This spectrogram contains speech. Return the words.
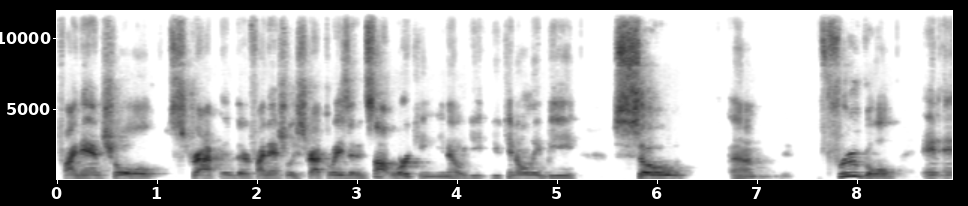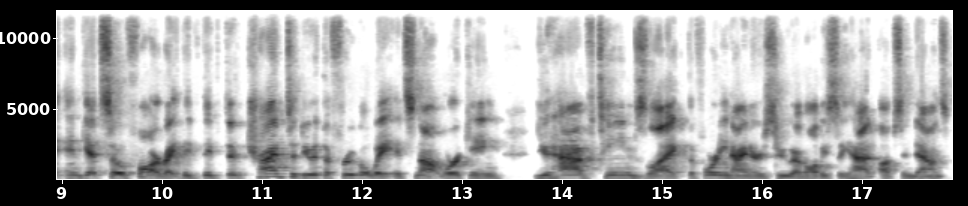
financial strap in their financially strapped ways and it's not working you know you, you can only be so um, frugal and, and get so far right they've, they've, they've tried to do it the frugal way it's not working you have teams like the 49ers who have obviously had ups and downs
